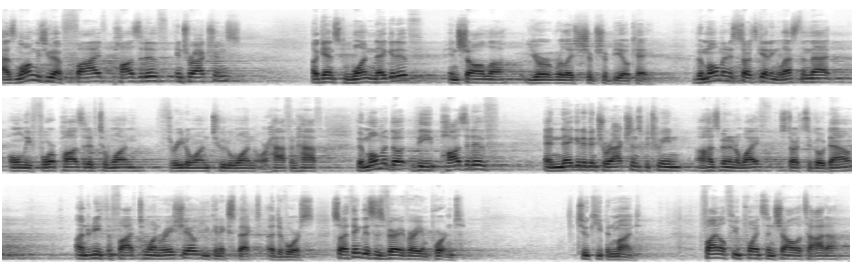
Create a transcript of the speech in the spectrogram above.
as long as you have five positive interactions against one negative, inshallah, your relationship should be okay. The moment it starts getting less than that, only four positive to one, three to one, two to one, or half and half, the moment the, the positive and negative interactions between a husband and a wife starts to go down, underneath the 5 to 1 ratio, you can expect a divorce. So I think this is very, very important to keep in mind. Final few points, inshallah ta'ala.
